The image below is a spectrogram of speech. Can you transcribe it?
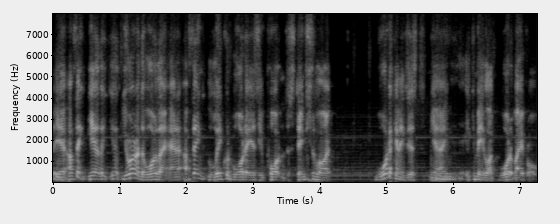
yeah. I think yeah, you're right on the water there, and I think liquid water is important distinction. Like water can exist, you know, mm. it can be like water vapor or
